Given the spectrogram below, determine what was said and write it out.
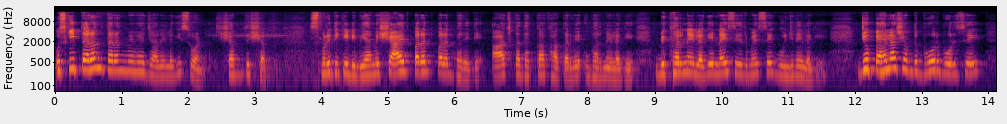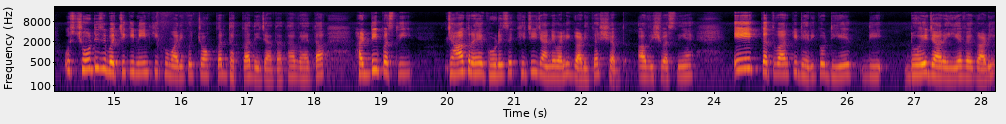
उसकी तरंग तरंग में वह जाने लगी स्वर्ण, शब्द शब्द। स्मृति की डिबिया में शायद परत परत भरे थे। आज का धक्का खाकर वे उभरने लगे, बिखरने लगे, नए सिर में से गूंजने लगे। जो पहला शब्द भोर भोर से उस छोटी सी बच्ची की नींद की खुमारी को चौंक कर धक्का दे जाता था, वह था हड्डी पसली, झाँक रहे घोड़े से खींची जाने वाली गाड़ी का शब्द। अविश्वसनीय, एक कतवार की ढेरी को ढिए दी, ढोए जा रही है वह गाड़ी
